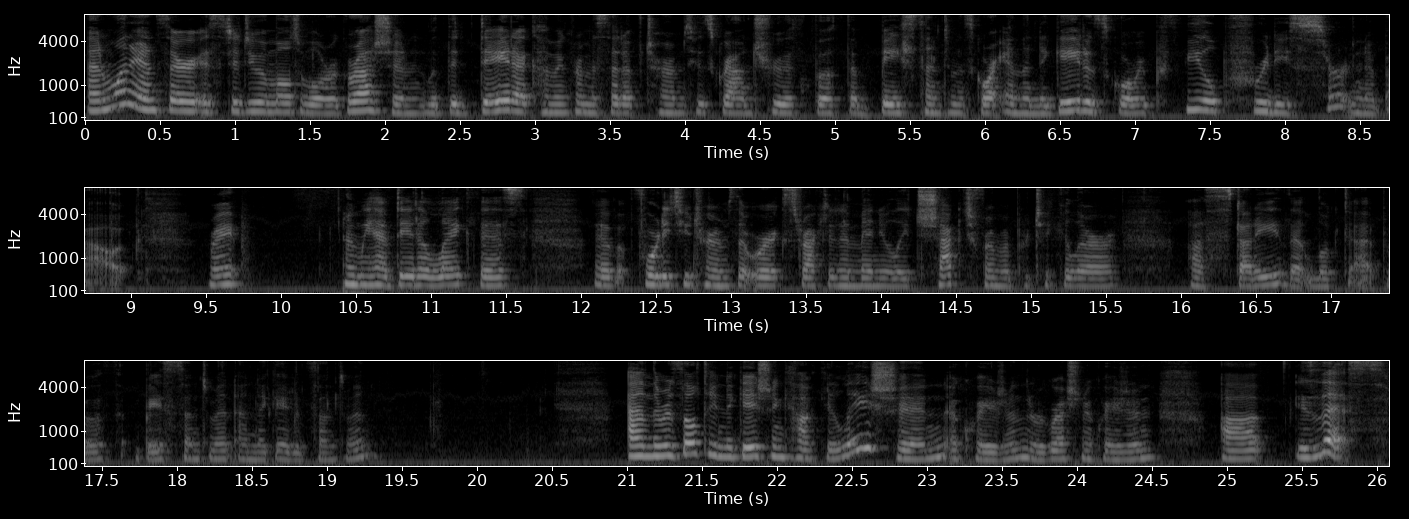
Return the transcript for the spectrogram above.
And one answer is to do a multiple regression with the data coming from a set of terms whose ground truth, both the base sentiment score and the negated score, we feel pretty certain about, right? And we have data like this. I have 42 terms that were extracted and manually checked from a particular uh, study that looked at both base sentiment and negated sentiment. And the resulting negation calculation equation, the regression equation, uh, is this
